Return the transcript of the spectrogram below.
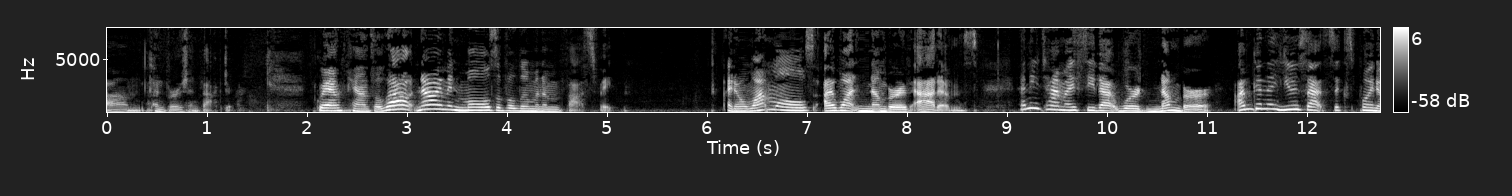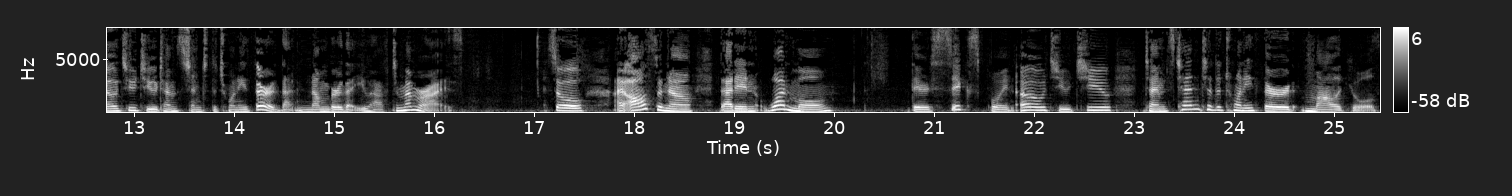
um, conversion factor. Grams cancels out. Now I'm in moles of aluminum phosphate. I don't want moles, I want number of atoms. Anytime I see that word number, I'm going to use that 6.022 times 10 to the 23rd, that number that you have to memorize. So I also know that in one mole, there's 6.022 times 10 to the 23rd molecules.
